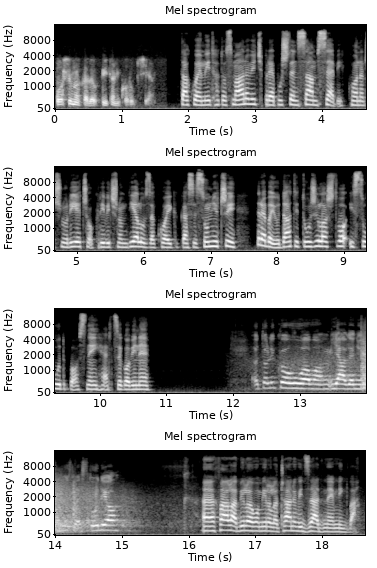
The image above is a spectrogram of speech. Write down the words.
posebno kada je u pitanju korupcija. Tako je Mithat Osmanović prepušten sam sebi. Konačnu riječ o krivičnom dijelu za kojeg ga se sumnjiči trebaju dati tužilaštvo i sud Bosne i Hercegovine. Toliko u ovom javljanju iz studio. E, hvala, bilo je ovo Milo Lačanović za Dnevnik 2.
